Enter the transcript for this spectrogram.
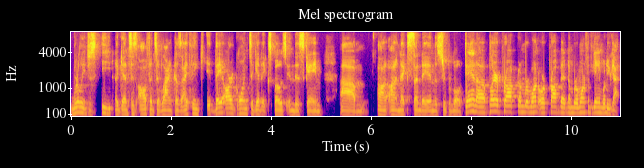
really just eat against his offensive line because I think it, they are going to get exposed in this game um, on, on, next Sunday in the Super Bowl. Dan, uh, player prop number one or prop bet number one for the game. What do you got?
